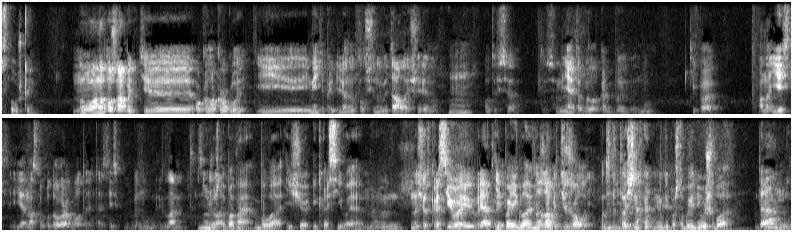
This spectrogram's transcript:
с, ловушкой? Ну, она должна быть э, около круглой и иметь определенную толщину металла и ширину. М. Вот и все. То есть у меня это было как бы, ну, типа, она есть, и она стопудово работает. А здесь как бы, ну, регламент. Нужно, Дела. чтобы она была еще и красивая. Ну, насчет красивой вряд ли. И по регламенту. Должна быть тяжелой. Вот это Мгм. точно. Ну, типа, чтобы ее не вышибло. Да, ну,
